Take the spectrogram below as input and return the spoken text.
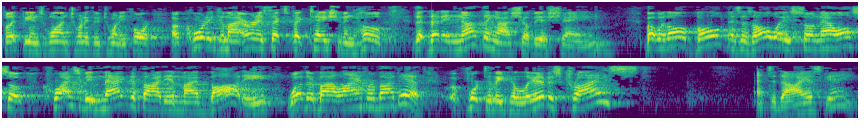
Philippians 1, 20 through 24. According to my earnest expectation and hope that, that in nothing I shall be ashamed, but with all boldness as always, so now also Christ will be magnified in my body, whether by life or by death. For to me to live is Christ, and to die is gain.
